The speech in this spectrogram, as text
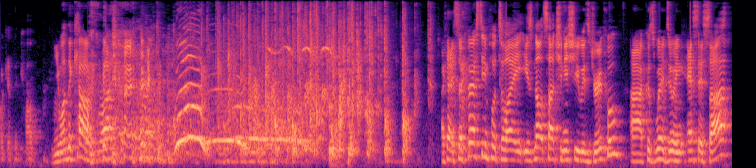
I'll get the cup. You want the cup, right? okay, so first input delay is not such an issue with Drupal because uh, we're doing SSR,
